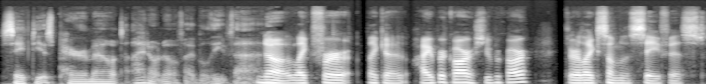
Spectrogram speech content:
Safety is paramount. I don't know if I believe that. No, like for like a hypercar, supercar, they're like some of the safest.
